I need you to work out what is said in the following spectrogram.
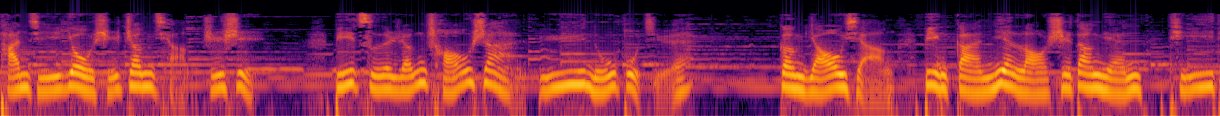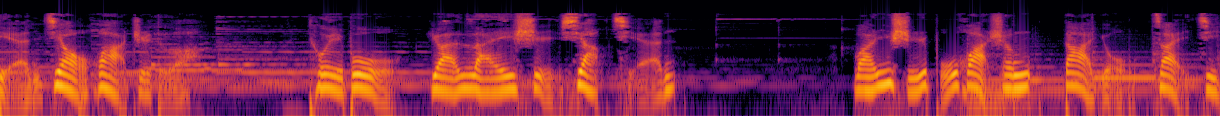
谈及幼时争抢之事，彼此仍朝善，余奴不绝。更遥想并感念老师当年提点教化之德，退步，原来是向前。顽石不化生，大勇在即。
